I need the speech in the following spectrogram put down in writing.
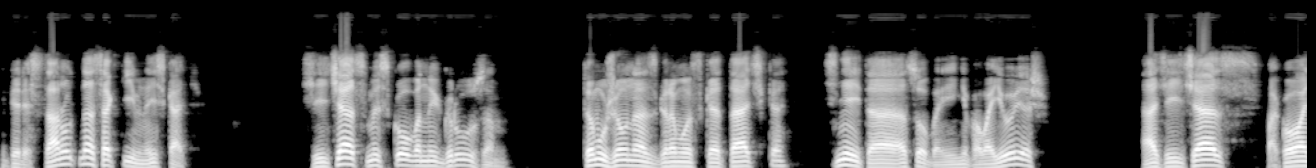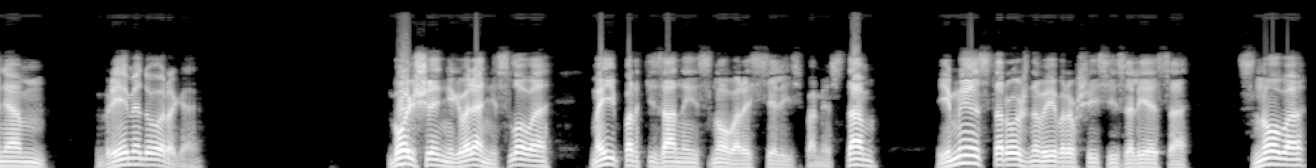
и перестанут нас активно искать. Сейчас мы скованы грузом. К тому же у нас громоздкая тачка, с ней-то особо и не повоюешь. А сейчас по коням время дорого. Больше, не говоря ни слова, мои партизаны снова расселись по местам, и мы, осторожно выбравшись из леса, снова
